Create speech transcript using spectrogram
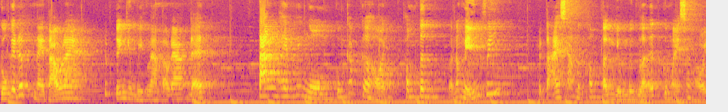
của cái group này tạo ra, group tuyển dụng việc làm tạo ra để tăng thêm cái nguồn cung cấp cơ hội, thông tin và nó miễn phí. Vậy tại sao mình không tận dụng được lợi ích của mạng xã hội,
